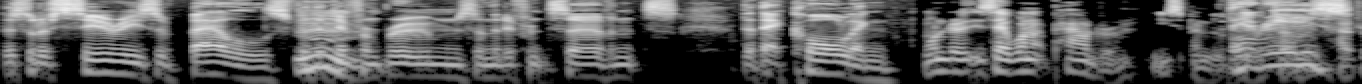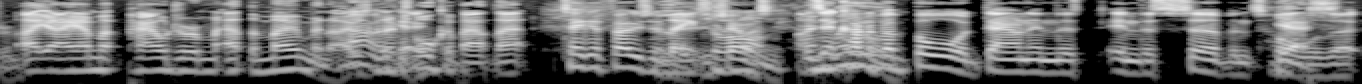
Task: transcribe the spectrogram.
the sort of series of bells for the Mm. different rooms and the different servants that they're calling. Wonder is there one at Powderham? You spend a lot There of time is. I, I am at Powderham at the moment. I was Oh, going to okay. talk about that. Take a photo later us. on. Is I it kind of a board down in the in the servants' hall Yes. that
